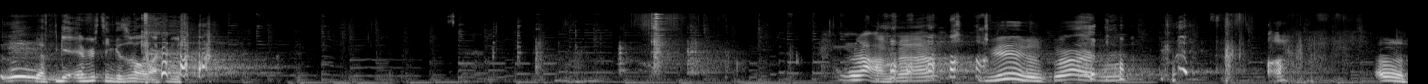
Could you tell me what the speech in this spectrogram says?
You have to get everything as well, like me. Nah, man. Jesus Christ. Ugh.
